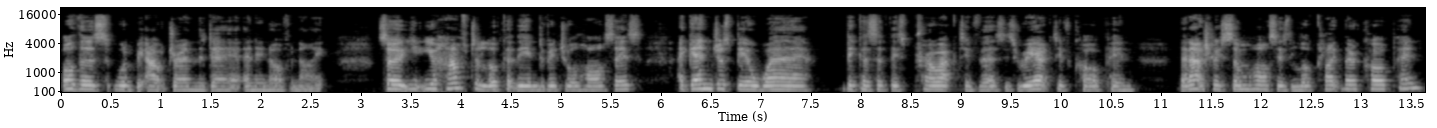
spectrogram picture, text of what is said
Others would be out during the day and in overnight. So you, have to look at the individual horses. Again, just be aware because of this proactive versus reactive coping that actually some horses look like they're coping,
